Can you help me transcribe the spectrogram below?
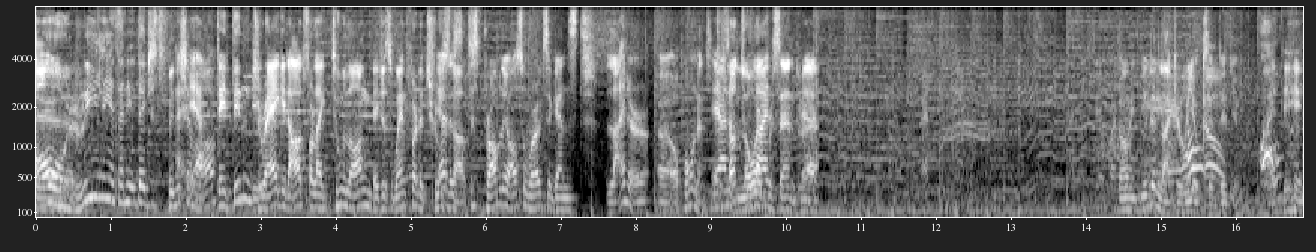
Oh, really? And then he- they just finish him yeah, off? they didn't drag it out for like too long. They just went for the true Yeah, this, stuff. this probably also works against lighter uh, opponents. yeah, Just not at too lower light. percent, right? Yeah. Don't, you didn't like the Ryuksu, did you? I did.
